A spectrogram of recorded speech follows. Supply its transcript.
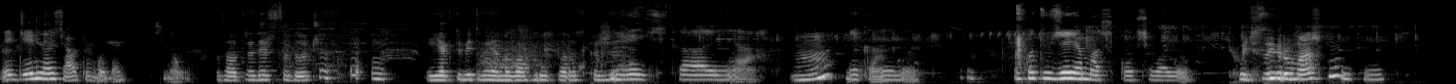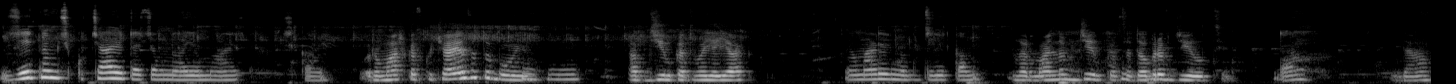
Недільно сяду буде. Знову. Завтра йдеш в садочок? М-м. І як тобі твоя нова група, розкажи. Нікая. Нікая. Я хочу я маску свою. Ти хочеш свою ромашку? Мгм. Вже там скучаю та за мною маска. Ромашка скучає за тобою. Мгм. А бджілка твоя як? Нормально бділкам. Нормальна бджілка, все добре в бджілці. Да. Да.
